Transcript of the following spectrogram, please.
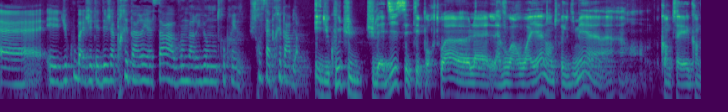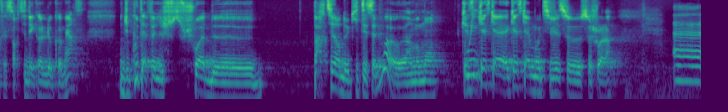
et du coup, bah, j'étais déjà préparée à ça avant d'arriver en entreprise. Je trouve que ça prépare bien. Et du coup, tu, l'as dit, c'était pour toi la, la, voie royale, entre guillemets, quand tu es, es sorti d'école de commerce. Du coup, tu as fait le choix de partir, de quitter cette voie euh, à un moment. Qu'est-ce qui, a, qui, a motivé ce, choix-là? Euh,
